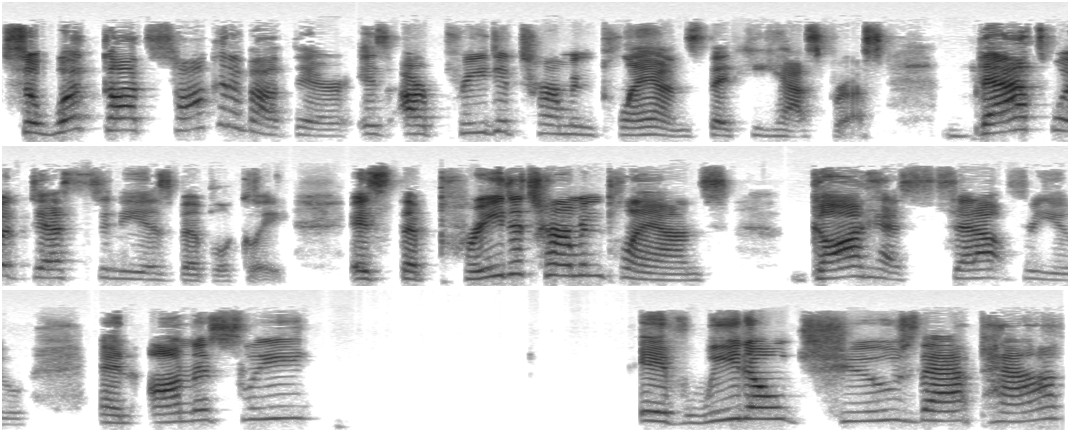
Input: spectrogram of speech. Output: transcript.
So, what God's talking about there is our predetermined plans that He has for us. That's what destiny is biblically. It's the predetermined plans God has set out for you. And honestly, if we don't choose that path,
